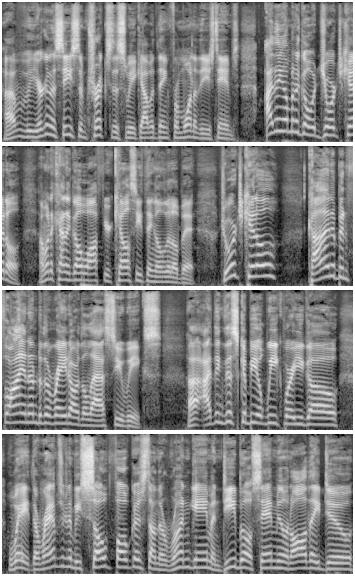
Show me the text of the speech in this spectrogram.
You're going to see some tricks this week, I would think, from one of these teams. I think I'm going to go with George Kittle. I'm going to kind of go off your Kelce thing a little bit. George Kittle kind of been flying under the radar the last few weeks. Uh, I think this could be a week where you go, wait, the Rams are going to be so focused on the run game and Deebo Samuel and all they do.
